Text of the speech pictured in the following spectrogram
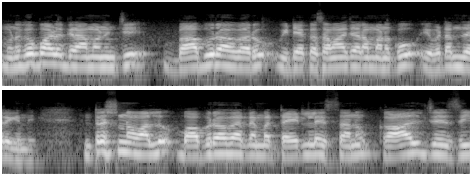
మునగపాడు గ్రామం నుంచి బాబురావు గారు వీటి యొక్క సమాచారం మనకు ఇవ్వడం జరిగింది. ఇంట్రెస్ట్ ఉన్న వాళ్ళు బాబురావు గారి నెంబర్ టైటిల్ ఇస్తాను కాల్ చేసి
